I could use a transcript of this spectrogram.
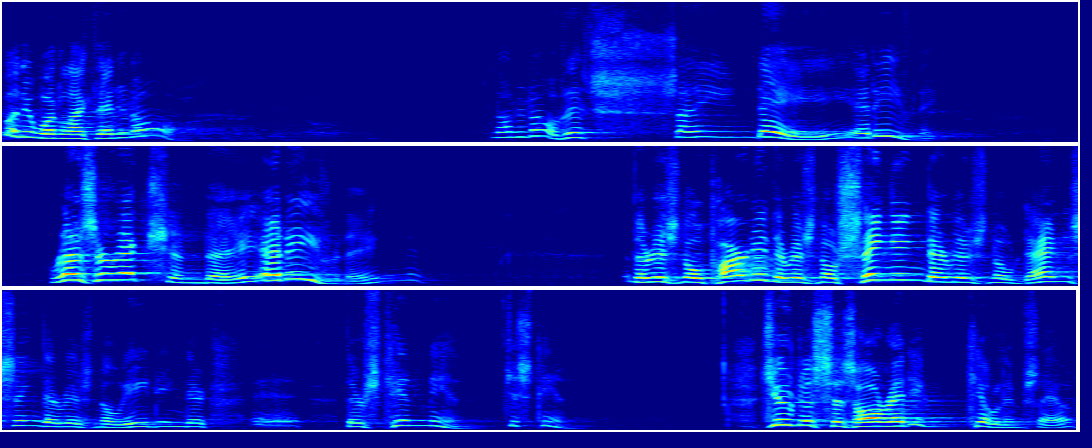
But it wasn't like that at all. Not at all. This same day at evening, Resurrection Day at evening, there is no party, there is no singing, there is no dancing, there is no eating. There, there's 10 men, just 10. Judas has already killed himself.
